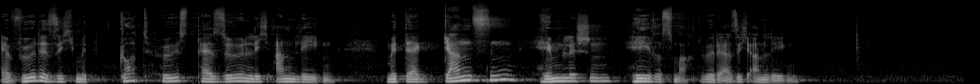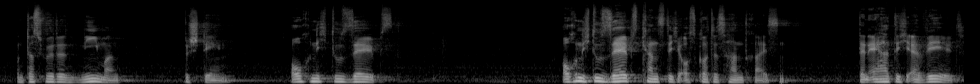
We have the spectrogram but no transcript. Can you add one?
Er würde sich mit Gott höchstpersönlich anlegen. Mit der ganzen himmlischen Heeresmacht würde er sich anlegen. Und das würde niemand bestehen. Auch nicht du selbst. Auch nicht du selbst kannst dich aus Gottes Hand reißen. Denn er hat dich erwählt.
